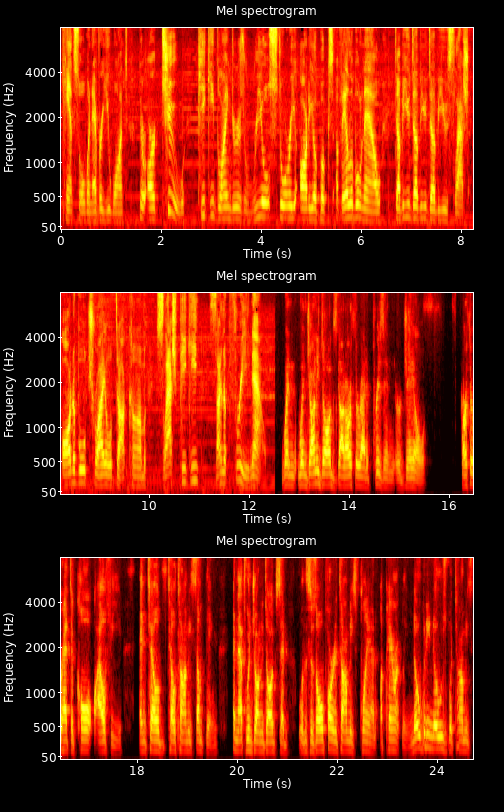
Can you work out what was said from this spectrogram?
cancel whenever you want. There are two Peaky Blinders real story audiobooks available now. www slash audibletrial.com slash peaky. Sign up free now. When when Johnny Dogs got Arthur out of prison or jail, Arthur had to call Alfie and tell tell Tommy something. And that's when Johnny Dogs said, Well, this is all part of Tommy's plan. Apparently. Nobody knows what Tommy's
